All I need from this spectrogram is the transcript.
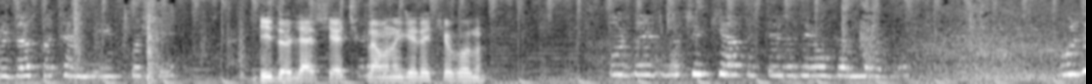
Şurada patenliyim poşet. İyi de öyle her şeyi açıklamana gerek yok oğlum. Burada bütün kıyafetleri de yorganlar var. Burada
